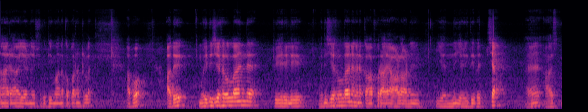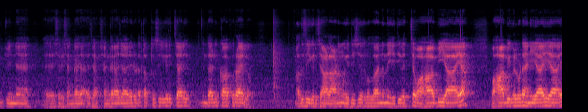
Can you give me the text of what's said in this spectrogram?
നാരായണ ശ്രുതിമ എന്നൊക്കെ പറഞ്ഞിട്ടുള്ള. അപ്പോൾ അത് മുഹിദ്ദീൻ ഷെഹറുല്ലാന്റെ പേരിൽ മുഹിദ്ദീൻ ഷെഹറുല്ലാൻ അങ്ങനെ കാഫറായ ആളാണ് എന്ന് എഴുതി വെച്ച പിന്നെ ശ്രീ ശങ്കര ശങ്കരാചാര്യരുടെ തത്വം സ്വീകരിച്ചാൽ എന്തായാലും കാഫിറായല്ലോ. അത് സ്വീകരിച്ച ആളാണ് മൊയ്തീൻ ഷെഹ്റുല്ലാൻ എന്ന് എഴുതി വെച്ച വഹാബിയായ വഹാബികളുടെ അനുയായിയായ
